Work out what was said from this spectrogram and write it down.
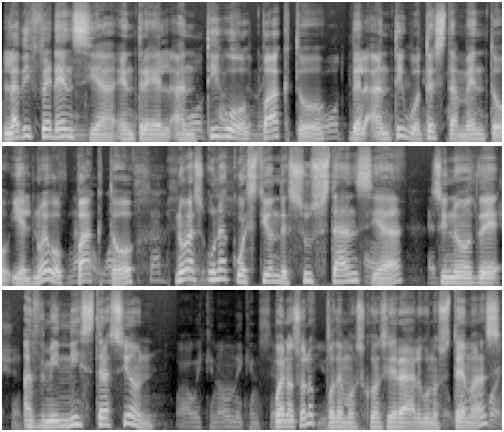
La diferencia entre el antiguo pacto del Antiguo Testamento y el nuevo pacto no es una cuestión de sustancia, sino de administración. Bueno, solo podemos considerar algunos temas,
